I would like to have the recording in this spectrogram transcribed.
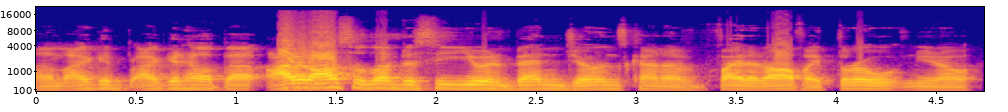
Um, i could i could help out. I would also love to see you and ben jones kind of fight it off like throw you know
